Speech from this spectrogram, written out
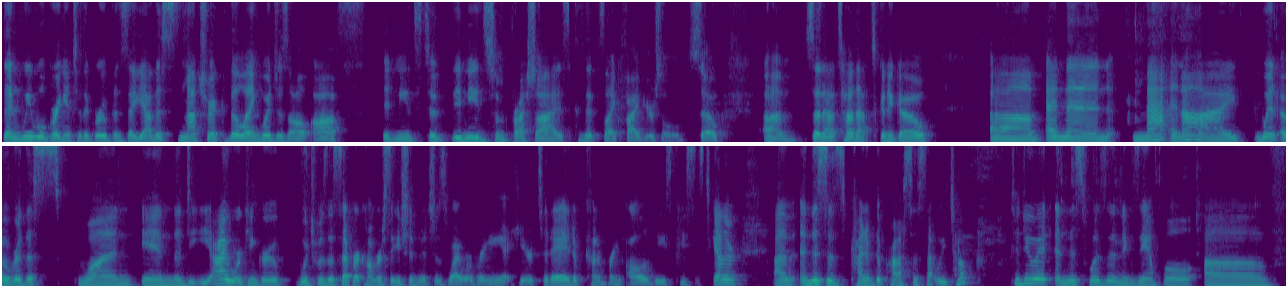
then we will bring it to the group and say, yeah, this metric, the language is all off. It needs to, it needs some fresh eyes because it's like five years old. So, um, so that's how that's going to go. Um, and then Matt and I went over this one in the DEI working group, which was a separate conversation, which is why we're bringing it here today to kind of bring all of these pieces together. Um, and this is kind of the process that we took to do it. And this was an example of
